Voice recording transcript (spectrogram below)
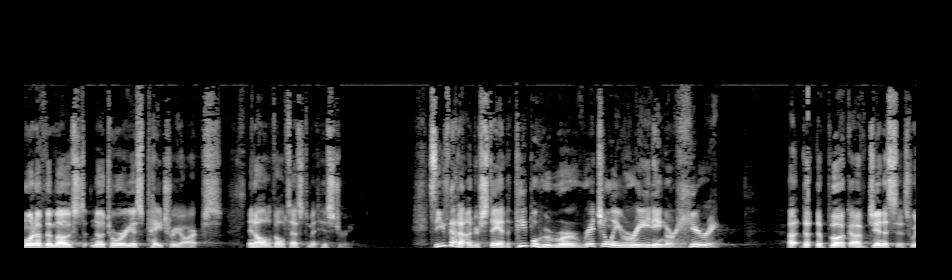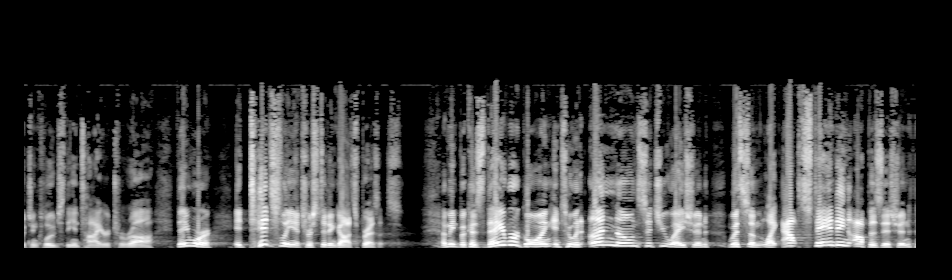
one of the most notorious patriarchs in all of Old Testament history. So you've got to understand the people who were originally reading or hearing uh, the, the book of Genesis, which includes the entire Torah, they were intensely interested in God's presence. I mean, because they were going into an unknown situation with some like outstanding opposition,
